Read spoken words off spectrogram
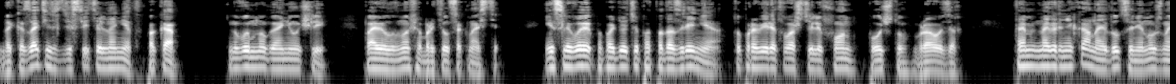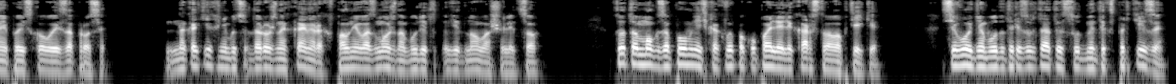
Доказательств действительно нет, пока. Но вы многое не учли. Павел вновь обратился к Насте. Если вы попадете под подозрение, то проверят ваш телефон, почту, браузер. Там наверняка найдутся ненужные поисковые запросы. На каких-нибудь дорожных камерах вполне возможно будет видно ваше лицо. Кто-то мог запомнить, как вы покупали лекарства в аптеке. Сегодня будут результаты судмедэкспертизы,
